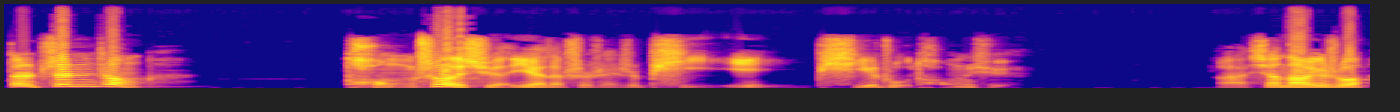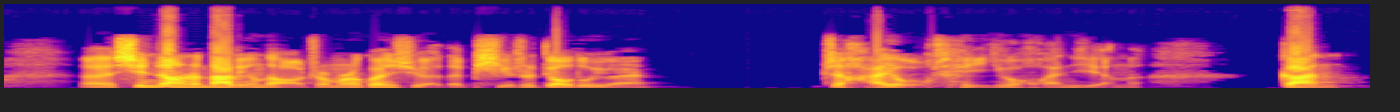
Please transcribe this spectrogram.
但真正。统摄血液的是谁？是脾，脾主统血啊，相当于说，呃，心脏是大领导，专门管血的，脾是调度员。这还有这一个环节呢，肝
